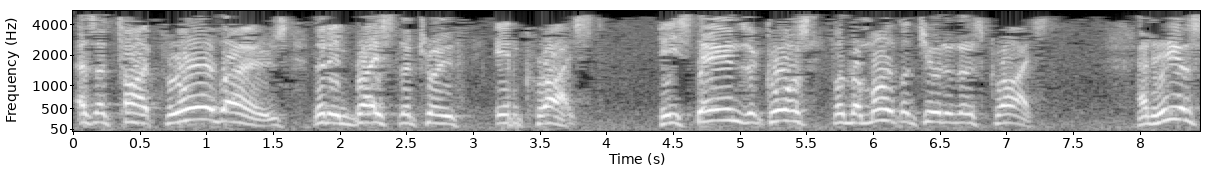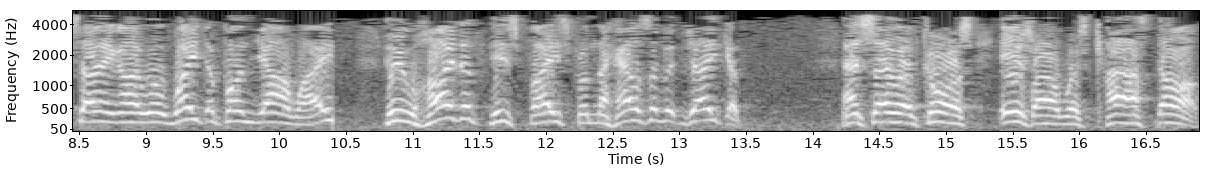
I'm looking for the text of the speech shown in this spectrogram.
as a type for all those that embrace the truth in Christ. He stands, of course, for the multitudinous Christ. And he is saying, I will wait upon Yahweh, who hideth his face from the house of Jacob. And so, of course, Israel was cast off,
